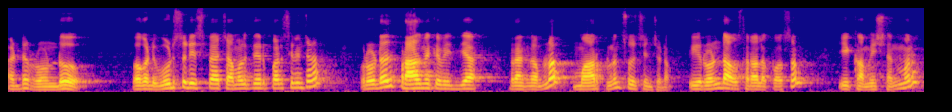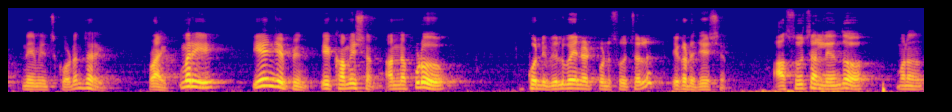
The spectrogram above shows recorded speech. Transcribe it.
అంటే రెండు. ఒకటి వుడ్స్ డిస్పాచ్ అమలు తీరు పరిశీలించడం రెండోది ప్రాథమిక విద్యా రంగంలో మార్పులను సూచించడం. ఈ రెండు అవసరాల కోసం ఈ కమిషన్ మనం నియమించుకోవడం జరిగింది. రైట్ మరి ఏం చెప్పింది? ఈ కమిషన్ అన్నప్పుడు కొన్ని విలువైనటువంటి సూచనలు ఇక్కడ చేశాం ఆ సూచనలు ఏందో మనం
